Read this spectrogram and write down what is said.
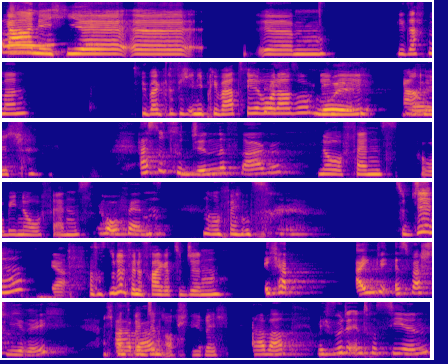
Gar Ah. nicht hier, äh, ähm, wie sagt man? Übergriffig in die Privatsphäre oder so? Nee, Null. nee, gar Null. nicht. Hast du zu Jin eine Frage? No offense, Hobie, no offense. No offense. No offense. Zu Jin? Ja. Was hast du denn für eine Frage zu Jin? Ich habe eigentlich, es war schwierig, Ich fand es bei Jin auch schwierig. aber mich würde interessieren,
